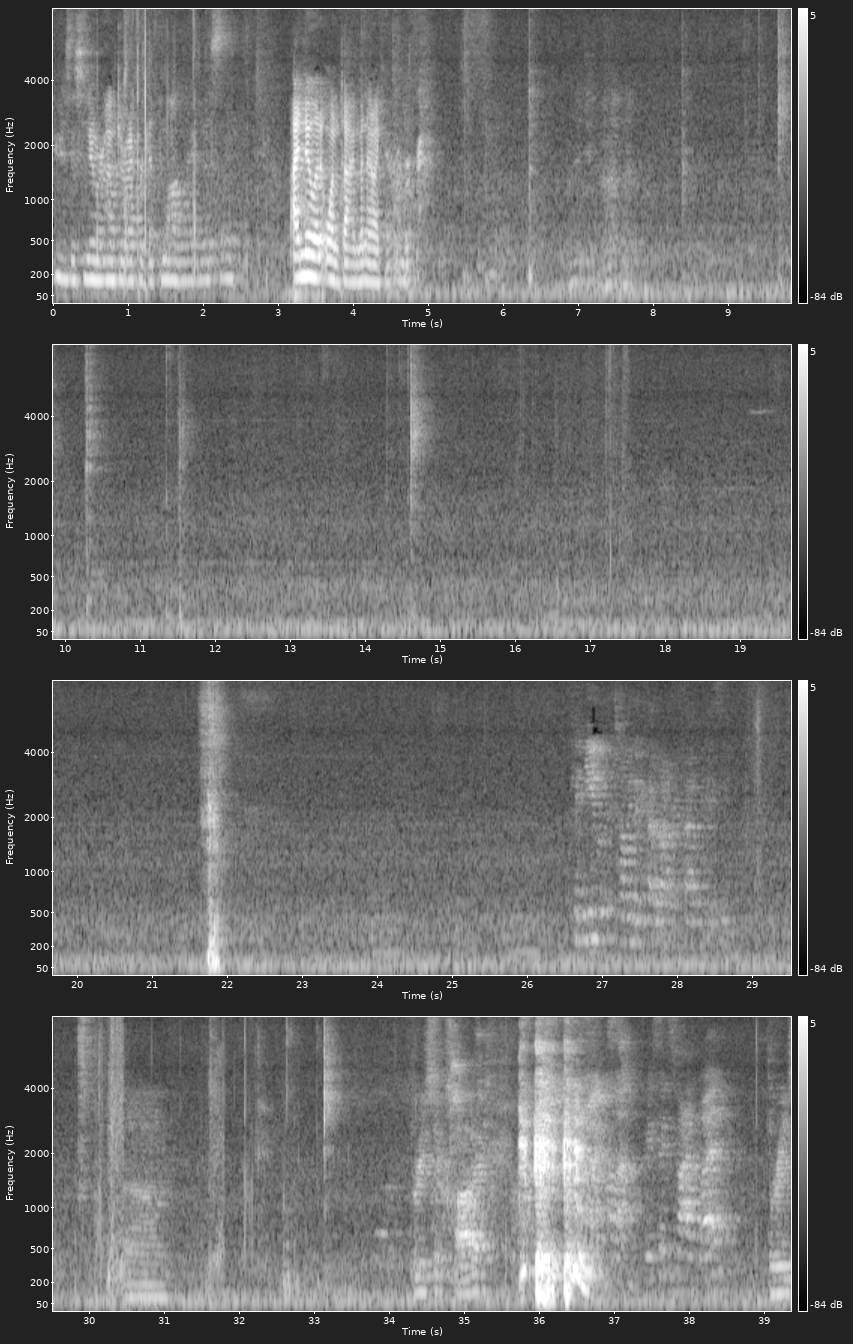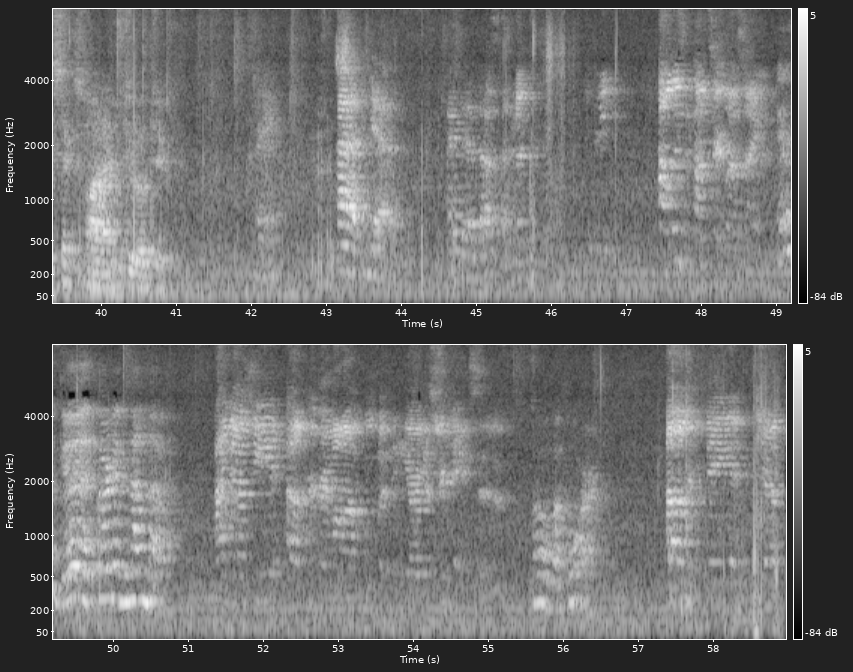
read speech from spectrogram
Here's this newer hunter. I forget the model of this thing. I knew it at one time, but now I can't remember. Three six five what? Three six five two oh two.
